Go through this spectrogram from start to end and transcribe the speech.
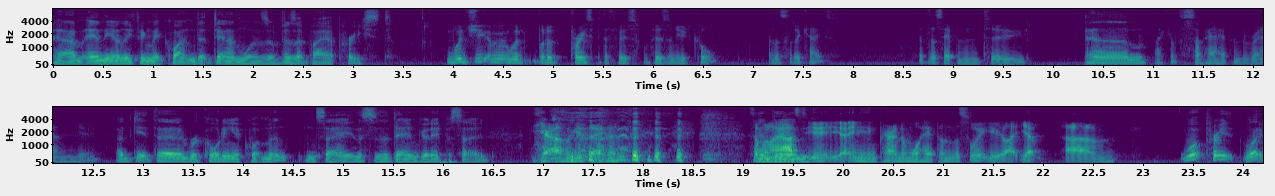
Um, and the only thing that quietened it down was a visit by a priest. Would you? I mean, would would a priest be the first person you'd call in this sort of case? If this happened to, Um, like, if somehow happened around you? I'd get the recording equipment and say, "This is a damn good episode." Yeah, I'll get that. so when And I asked then- you, anything paranormal happened this week, you're like, "Yep." Um, What pre? What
